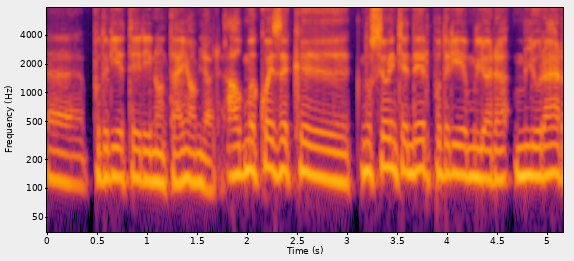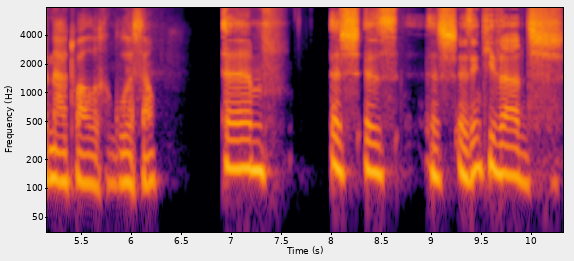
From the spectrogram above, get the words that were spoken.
uh, poderia ter e não tem, ou melhor, alguma coisa que, no seu entender, poderia melhorar, melhorar na atual regulação? Um, as, as, as, as, entidades,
